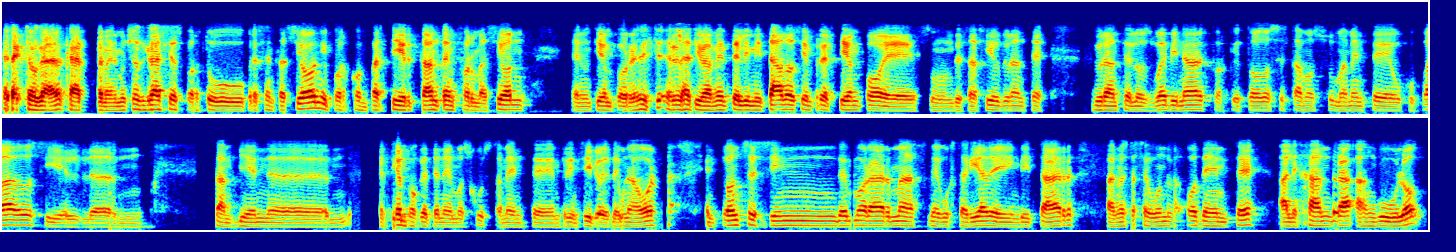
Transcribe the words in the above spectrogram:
Perfecto, Carmen. Muchas gracias por tu presentación y por compartir tanta información en un tiempo relativamente limitado. Siempre el tiempo es un desafío durante durante los webinars porque todos estamos sumamente ocupados y el, em, también em, el tiempo que tenemos justamente en principio es de una hora. Entonces, sin demorar más, me gustaría de invitar a nuestra segunda ponente, Alejandra Angulo,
